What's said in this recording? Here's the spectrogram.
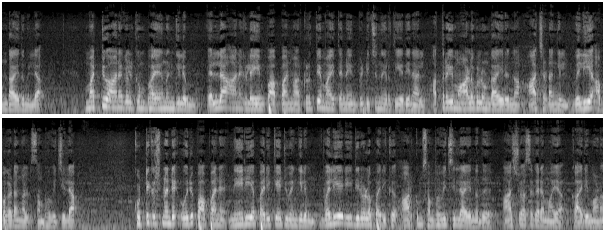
ഉണ്ടായതുമില്ല. മറ്റു ആനകൾക്കും ഭയന്നെങ്കിലും എല്ലാ ആനകളെയും പാപ്പാന്മാർ കൃത്യമായി തന്നെ പിടിച്ചു നിർത്തിയതിനാൽ അത്രയും ആളുകളുണ്ടായിരുന്ന ആ ചടങ്ങിൽ വലിയ അപകടങ്ങൾ സംഭവിച്ചില്ല. കുട്ടിക്കൃഷ്ണന്റെ ഒരു പാപ്പാന് നേരിയ പരിക്കേറ്റുവെങ്കിലും വലിയ രീതിയിലുള്ള പരിക്ക് ആർക്കും സംഭവിച്ചില്ല എന്നത് ആശ്വാസകരമായ കാര്യമാണ്.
